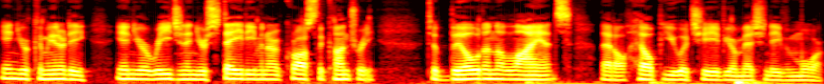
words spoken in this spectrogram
in your community, in your region, in your state, even across the country to build an alliance that'll help you achieve your mission even more?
